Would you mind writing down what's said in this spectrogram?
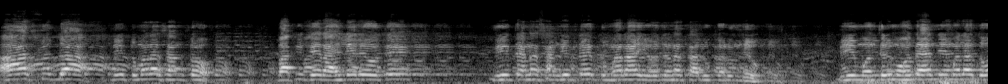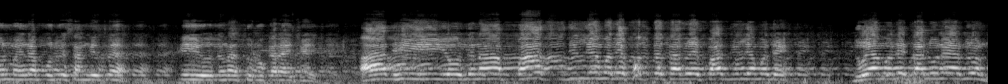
आज सुद्धा मी तुम्हाला सांगतो. बाकीचे राहिलेले होते मी त्यांना सांगितलं तुम्हाला योजना चालू करून देऊ. मी मंत्री महोदयांनी मला दोन महिन्यापूर्वी सांगितलं की ही योजना सुरू करायची. आज ही योजना पाच जिल्ह्यामध्ये फक्त चालू आहे पाच जिल्ह्यामध्ये. धुळ्यामध्ये चालू नाही अजून.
